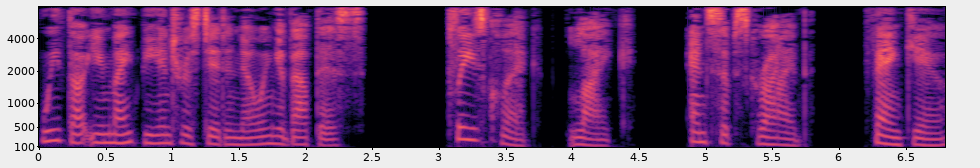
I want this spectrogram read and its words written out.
We thought you might be interested in knowing about this. Please click like and subscribe. Thank you.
